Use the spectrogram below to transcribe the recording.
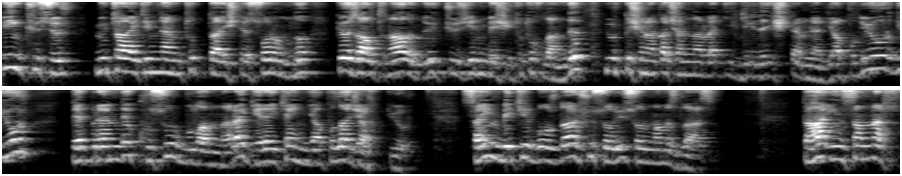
Bin küsür müteahhitinden tut da işte sorumlu gözaltına alındı. 325'i tutuklandı. Yurt dışına kaçanlarla ilgili de işlemler yapılıyor diyor. Depremde kusur bulanlara gereken yapılacak diyor. Sayın Bekir Bozdağ şu soruyu sormamız lazım. Daha insanlar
